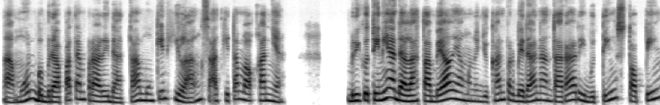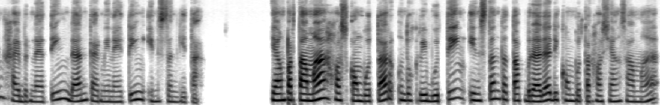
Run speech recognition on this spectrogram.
Namun, beberapa temporary data mungkin hilang saat kita melakukannya. Berikut ini adalah tabel yang menunjukkan perbedaan antara rebooting, stopping, hibernating, dan terminating instant kita. Yang pertama, host komputer. Untuk rebooting, instant tetap berada di komputer host yang sama,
